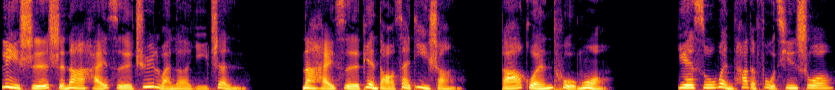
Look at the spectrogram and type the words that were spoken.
立时使那孩子拘挛了一阵，那孩子便倒在地上，打滚吐沫。耶稣问他的父亲说：“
